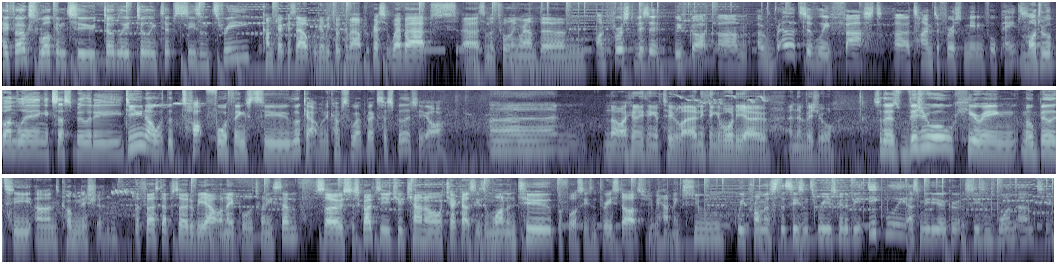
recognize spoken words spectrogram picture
Hey folks, welcome to Totally Tooling Tips Season 3. Come check us out. We're going to be talking about progressive web apps, uh, some of the tooling around them. On first visit, we've got um, a relatively fast uh, time to first meaningful paint. Module bundling, accessibility. Do you know what the top four things to look at when it comes to web accessibility are? Uh, no, I can only think of two. Like, I only think of audio and then visual. So there's visual, hearing, mobility, and cognition. The first episode will be out on April the 27th. So subscribe to the YouTube channel, check out season one and two before season three starts, which will be happening soon. We promise that Season 3 is going to be equally as mediocre as Seasons 1 and 2.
